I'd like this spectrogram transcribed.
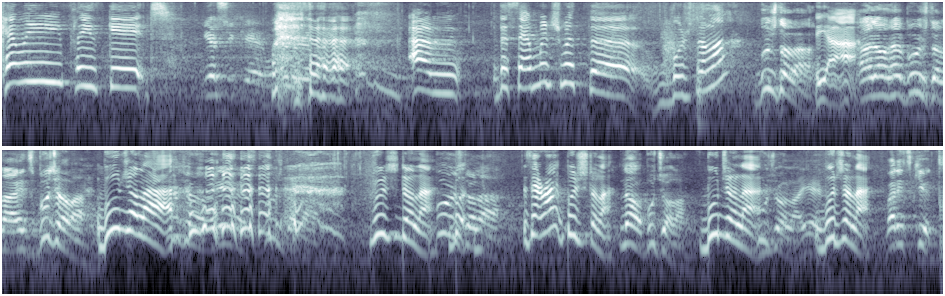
Can we please get... Yes, you can. um, the sandwich with the bujdala? Bujdala? Yeah. I don't have bujdala, it's bujala. Bujala. Bujala, yes, bujdala. bujdala. Bujdala. Is that right? Bujdala. No, Bujola. Bujola. Bujola, yes. Bujala. But it's cute.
